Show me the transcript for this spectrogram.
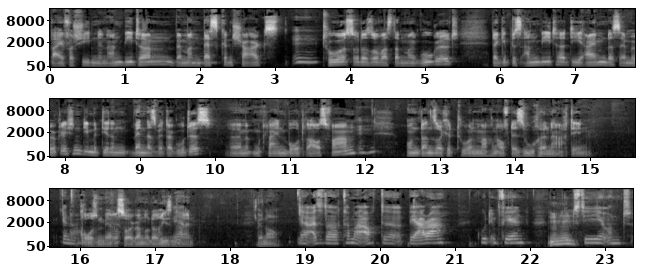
bei verschiedenen Anbietern. Wenn man mhm. Baskin Sharks mhm. Tours oder sowas dann mal googelt, da gibt es Anbieter, die einem das ermöglichen, die mit dir dann, wenn das Wetter gut ist, äh, mit einem kleinen Boot rausfahren mhm und dann solche Touren machen auf der Suche nach den genau. großen Meeressäugern oder Riesenhaien. Ja. Genau. Ja, also da kann man auch der Biara gut empfehlen. Mhm. Gibt's die und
